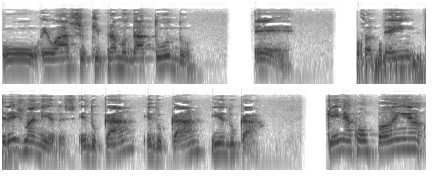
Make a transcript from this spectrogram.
O, eu acho que para mudar tudo é só tem três maneiras: educar, educar e educar. Quem me acompanha,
